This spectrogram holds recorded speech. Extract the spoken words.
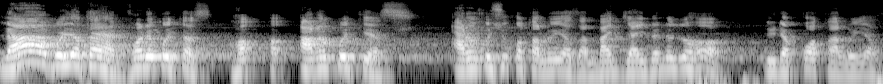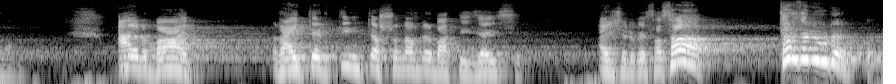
না, বইয়া তাহের, ঘরে কইতাস আরও কইতে আছি। আরও কিছু কথা লইয়া যান বাইক যাইবেন যে হ দুইটা কথা লইয়া যান। আর বাইক রাইতের তিনটার সময় আপনার বাতি যাইছে। আইসে ঢুকে চাষা তাড়াতাড়ি উঠেন।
